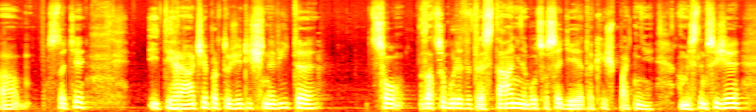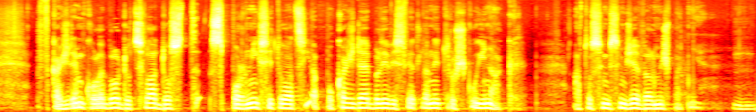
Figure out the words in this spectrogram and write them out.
a v podstatě i ty hráče, protože když nevíte, co, za co budete trestáni nebo co se děje, tak je špatně. A myslím si, že v každém kole bylo docela dost sporných situací a po každé byly vysvětleny trošku jinak. A to si myslím, že je velmi špatně. Mm-hmm.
